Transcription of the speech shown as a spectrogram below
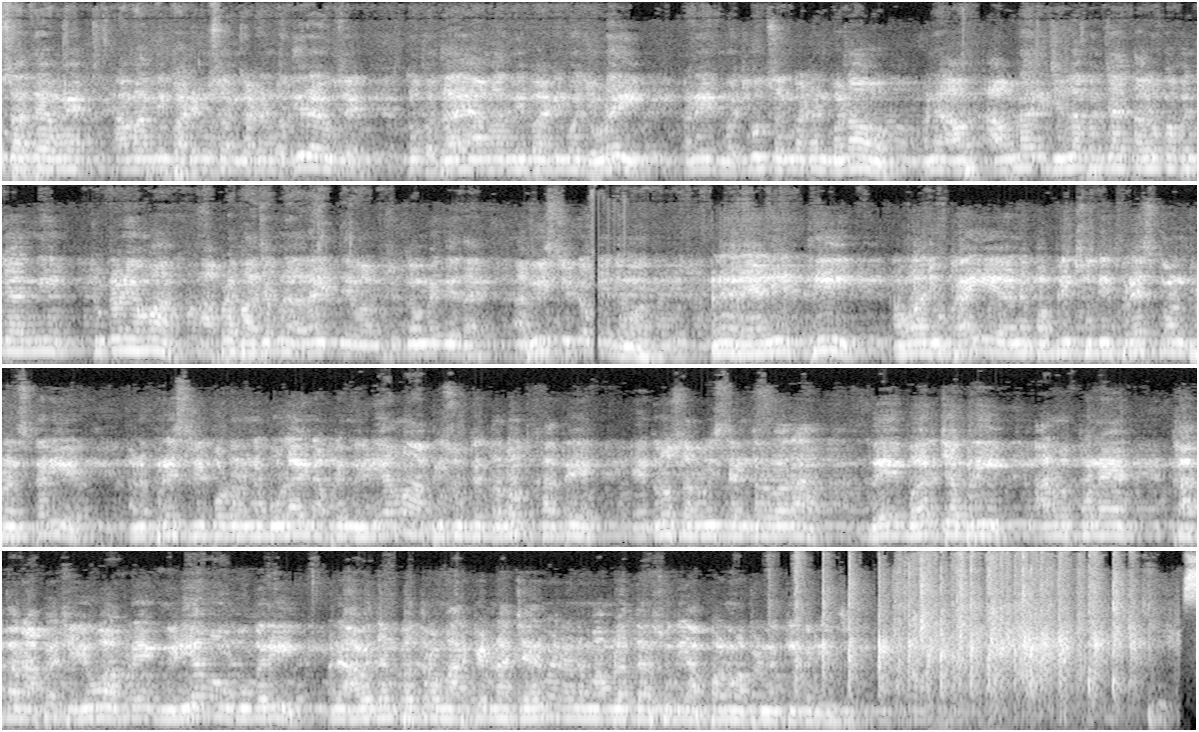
સાથે અમે આમ આદમી પાર્ટીનું સંગઠન વધી રહ્યું છે, તો બધાએ આમ આદમી પાર્ટીમાં જોડાઈ અને એક મજબૂત સંગઠન બનાવો અને આવનારી જિલ્લા પંચાયત, તાલુકા પંચાયતની ચૂંટણીઓમાં આપણે ભાજપને હરાઈ જ દેવાનું છે, ગમે તે થાય. આ વીસ સીટો અને રેલીથી અવાજ ઉઠાવીએ અને પબ્લિક સુધી પ્રેસ કોન્ફરન્સ કરીએ અને પ્રેસ રિપોર્ટરને બોલાવીને આપણે મીડિયામાં આપીશું કે તલોદ ખાતે એગ્રો સર્વિસ સેન્ટર વાળા બે બરજબરી આ લોકોને ખાતર આપે છે, એવું આપણે એક મીડિયામાં ઊભું કરી અને આવેદનપત્ર માર્કેટના ચેરમેન અને મામલતદાર સુધી આપવાનું આપણે નક્કી કરીએ છીએ.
